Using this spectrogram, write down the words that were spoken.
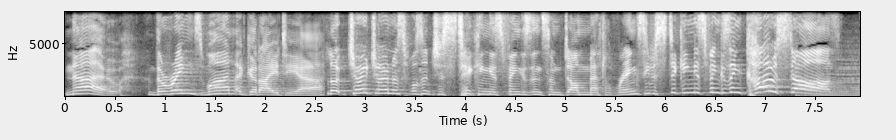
No, the rings weren't a good idea. Look, Joe Jonas wasn't just sticking his fingers in some dumb metal rings, he was sticking his fingers in co stars.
